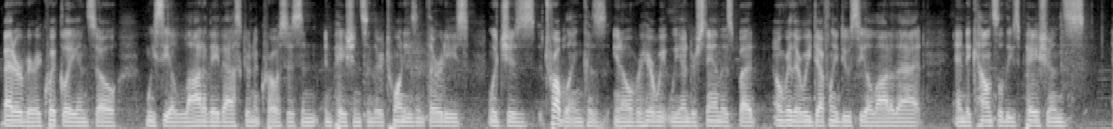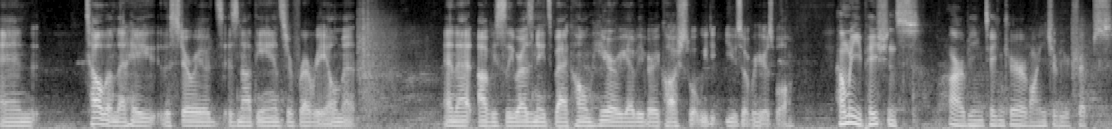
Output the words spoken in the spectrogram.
better very quickly. And so we see a lot of avascular necrosis in, in patients in their 20s and 30s which is troubling because you know over here we, we understand this but over there we definitely do see a lot of that. And to counsel these patients and tell them that hey the steroids is not the answer for every ailment. And that obviously resonates back home here. We got to be very cautious what we use over here as well. How many patients are being taken care of on each of your trips?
